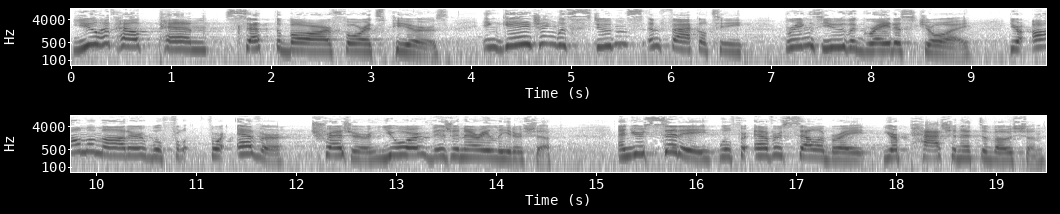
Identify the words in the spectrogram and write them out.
You have helped Penn set the bar for its peers. Engaging with students and faculty brings you the greatest joy. Your alma mater will forever treasure your visionary leadership, and your city will forever celebrate your passionate devotion.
